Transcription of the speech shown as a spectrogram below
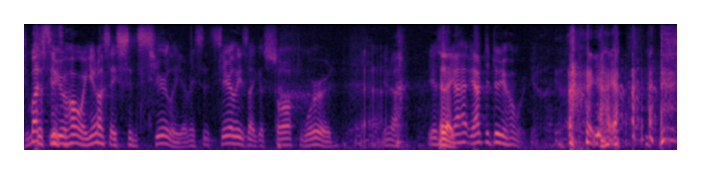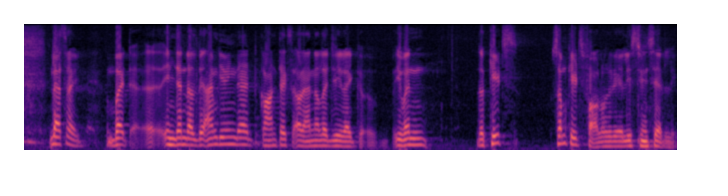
You must do your homework. You don't say sincerely. I mean, sincerely is like a soft word. You know, you, say, Right. you, have, you have to do your homework. You know. yeah, yeah. That's right. But uh, in general, the, I'm giving that context or analogy like uh, even the kids, some kids follow really sincerely,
